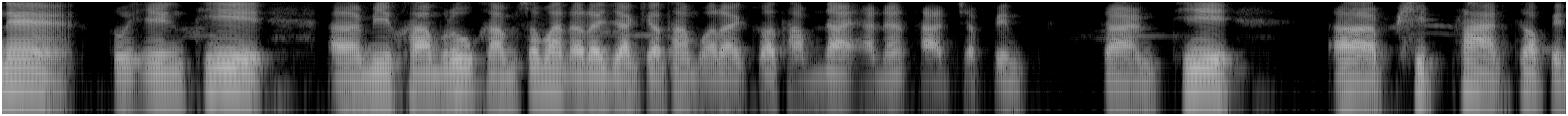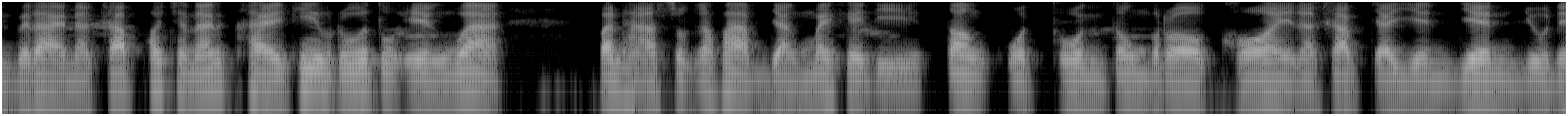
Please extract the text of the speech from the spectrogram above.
แน่ตัวเองที่มีความรู้ความสามารถอะไรอยากจะทำอะไรก็ทำได้ อันนั้นอาจจะเป็นการที่ ผิดพลาดก็เป็นไปได้นะครับ เพราะฉะนั้นใครที่รู้ตัวเองว่าปัญหาสุขภาพยังไม่ค่อยดี ต้องอดทนต้องรอคอยนะครับใจเย็นๆอยู่ใน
